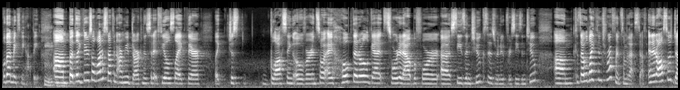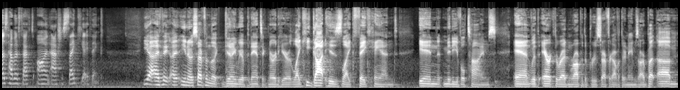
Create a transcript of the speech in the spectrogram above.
Well, that makes me happy. um, but like, there's a lot of stuff in Army of Darkness that it feels like they're like just glossing over, and so I hope that it'll get sorted out before uh, season two because it's renewed for season two. Because I would like them to reference some of that stuff, and it also does have an effect on Ash's psyche. I think. Yeah, I think I- you know. Aside from the getting to be a pedantic nerd here, like he got his like fake hand in medieval times, and with Eric the Red and Robert the Brewster, I forgot what their names are, but um,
